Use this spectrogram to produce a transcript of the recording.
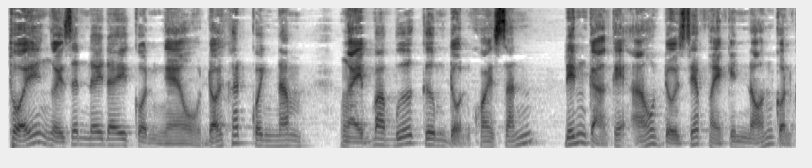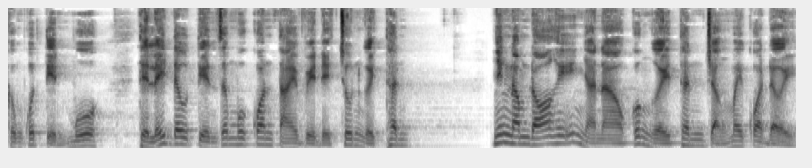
Thuở người dân nơi đây còn nghèo, đói khát quanh năm Ngày ba bữa cơm độn khoai sắn Đến cả cái áo đôi dép hay cái nón còn không có tiền mua Thì lấy đâu tiền ra mua quan tài về để chôn người thân. Nhưng năm đó hễ nhà nào có người thân chẳng may qua đời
